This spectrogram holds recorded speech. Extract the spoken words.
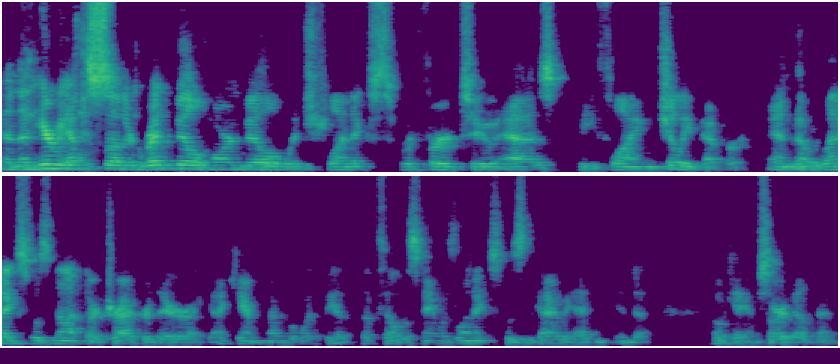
And then here we have the southern red bill hornbill, which Lennox referred to as the flying chili pepper. And no, Lennox was not our tracker there. I, I can't remember what the, the fellow's name was. Lennox was the guy we had in, in Okay, I'm sorry about that.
